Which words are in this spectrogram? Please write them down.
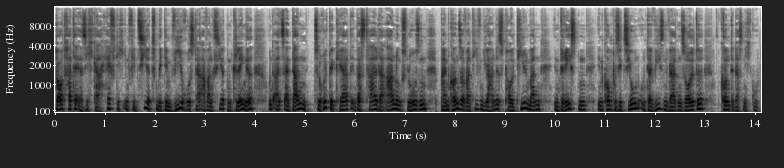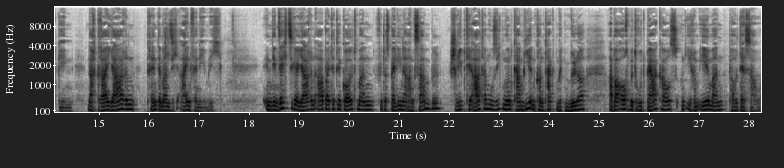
Dort hatte er sich gar heftig infiziert mit dem Virus der avancierten Klänge, und als er dann zurückgekehrt in das Tal der Ahnungslosen beim konservativen Johannes Paul Thielmann in Dresden in Komposition unterwiesen werden sollte, konnte das nicht gut gehen. Nach drei Jahren trennte man sich einvernehmlich. In den 60er Jahren arbeitete Goldmann für das Berliner Ensemble, schrieb Theatermusiken und kam hier in Kontakt mit Müller, aber auch mit Ruth Berghaus und ihrem Ehemann Paul Dessau.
